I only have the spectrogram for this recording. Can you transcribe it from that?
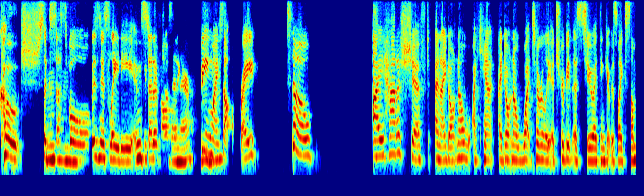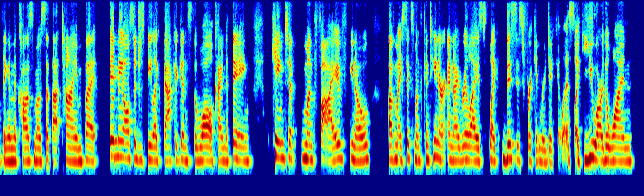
coach, successful mm-hmm. business lady instead of just like being mm-hmm. myself, right? So I had a shift and I don't know, I can't, I don't know what to really attribute this to. I think it was like something in the cosmos at that time, but it may also just be like back against the wall kind of thing. Came to month five, you know, of my six month container, and I realized like this is freaking ridiculous. Like you are the one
